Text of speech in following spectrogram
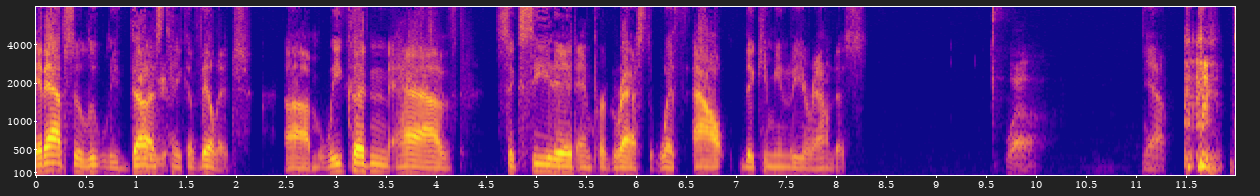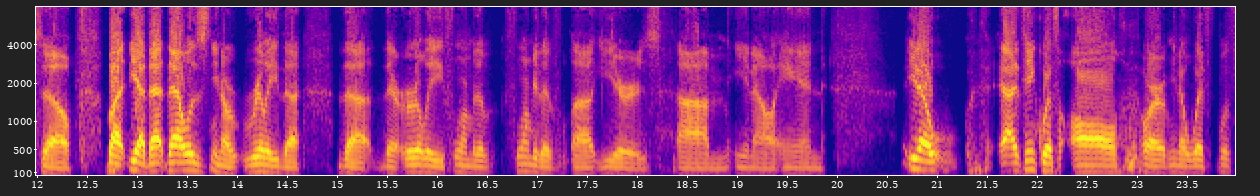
it absolutely does take a village. Um, we couldn't have succeeded and progressed without the community around us. Wow. Yeah. so, but yeah, that that was you know really the the the early formative formative uh, years. Um, you know, and you know, I think with all or you know with with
